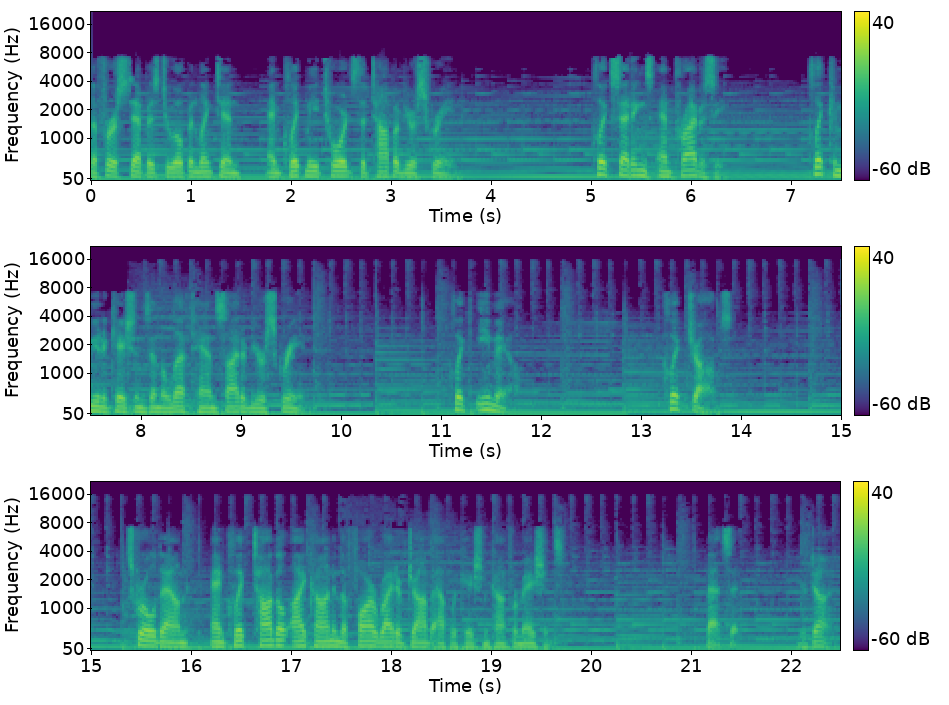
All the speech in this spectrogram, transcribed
The first step is to open LinkedIn and click me towards the top of your screen. Click Settings and Privacy. Click Communications in the left-hand side of your screen. Click Email. Click Jobs. Scroll down and click toggle icon in the far right of job application confirmations. That's it. You're done.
